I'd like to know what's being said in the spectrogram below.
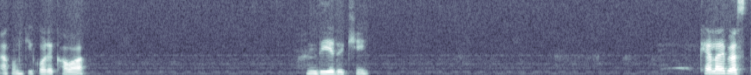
এখন কি করে খাওয়া। দিয়ে দেখি। খেলায় ব্যস্ত।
